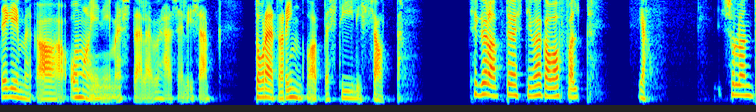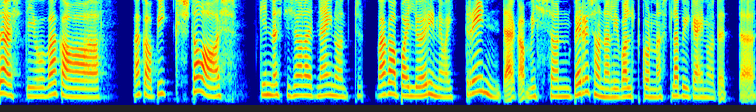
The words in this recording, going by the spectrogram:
tegime ka oma inimestele ühe sellise toreda ringvaate stiilis saate. see kõlab tõesti väga vahvalt. jah. sul on tõesti ju väga, väga pikk staaž kindlasti sa oled näinud väga palju erinevaid trende, aga mis on personali valdkonnast läbi käinud, et äh,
